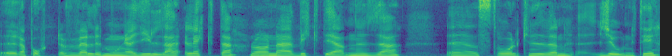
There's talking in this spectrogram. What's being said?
rapporten. För väldigt många gillar Elekta, den här viktiga nya eh, strålkniven Unity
